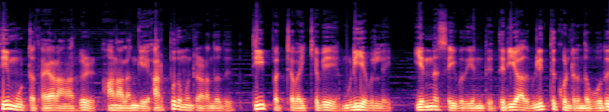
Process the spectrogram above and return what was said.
தீ மூட்ட தயாரானார்கள். ஆனால் அங்கே அற்புதம் ஒன்று நடந்தது. தீ பற்ற வைக்கவே முடியவில்லை. என்ன செய்வது என்று தெரியாது விழித்து கொண்டிருந்த போது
